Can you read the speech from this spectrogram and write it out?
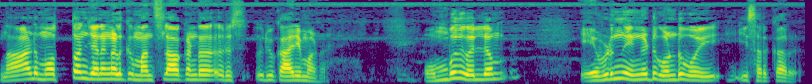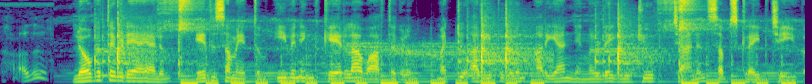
നാട് മൊത്തം ജനങ്ങൾക്ക് മനസ്സിലാക്കേണ്ട ഒരു ഒരു കാര്യമാണ്. ഒമ്പത് കൊല്ലം എവിടുന്ന് എങ്ങോട്ട് കൊണ്ടുപോയി ഈ സർക്കാർ? അത് ലോകത്തെവിടെയായാലും ഏത് സമയത്തും ഈവനിംഗ് കേരള വാർത്തകളും മറ്റു അറിയിപ്പുകളും അറിയാൻ ഞങ്ങളുടെ യൂട്യൂബ് ചാനൽ സബ്സ്ക്രൈബ് ചെയ്യുക.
